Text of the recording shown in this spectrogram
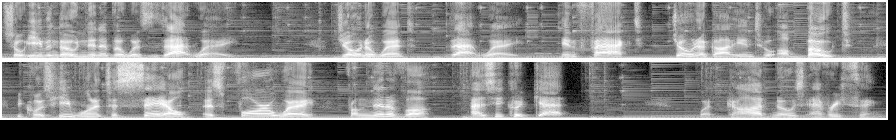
So even though Nineveh was that way, Jonah went that way. In fact, Jonah got into a boat because he wanted to sail as far away from Nineveh as he could get. But God knows everything,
